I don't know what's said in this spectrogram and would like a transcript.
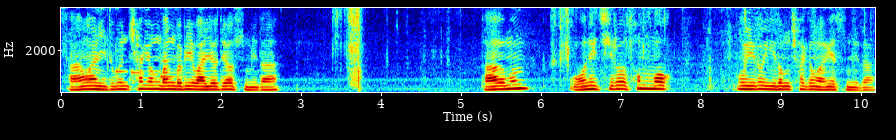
상완 이두근 착용 방법이 완료되었습니다. 다음은 원위치로 손목 부위로 이동 착용하겠습니다.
